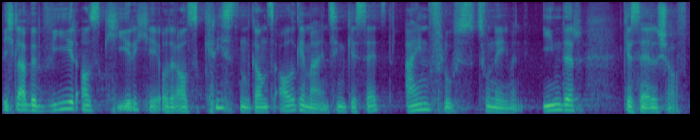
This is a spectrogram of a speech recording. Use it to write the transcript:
ich glaube, wir als Kirche oder als Christen ganz allgemein sind gesetzt, Einfluss zu nehmen in der Gesellschaft.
